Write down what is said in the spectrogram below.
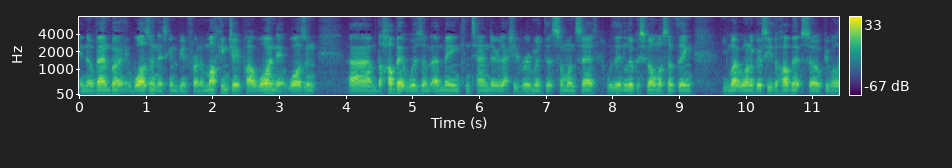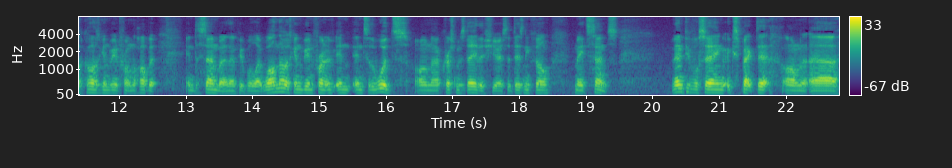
in November. It wasn't. It's going to be in front of Mockingjay Part 1. It wasn't. Um, the Hobbit was a, a, main contender. It was actually rumoured that someone said within Lucasfilm or something, you might want to go see The Hobbit. So people were like, oh, it's going to be in front of The Hobbit in December. And then people were like, well, no, it's going to be in front of in, Into the Woods on uh, Christmas Day this year. It's a Disney film. Made sense. Then people saying expect it on uh,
